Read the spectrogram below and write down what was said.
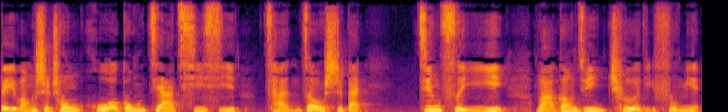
被王世充火攻加奇袭，惨遭失败。经此一役，瓦岗军彻底覆灭。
